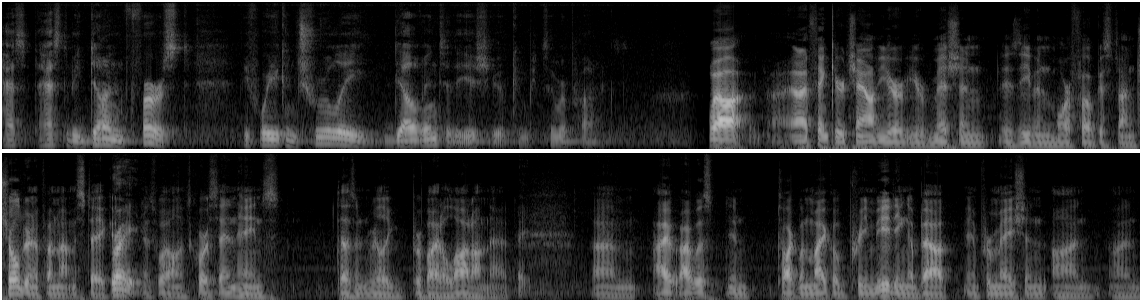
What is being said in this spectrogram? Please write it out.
has, has to be done first before you can truly delve into the issue of consumer products? Well, I think your challenge, your, your mission is even more focused on children, if I'm not mistaken. Right. As well. And of course, NHANES doesn't really provide a lot on that. Right. Um, I, I was in, talking with Michael pre-meeting about information on, on,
